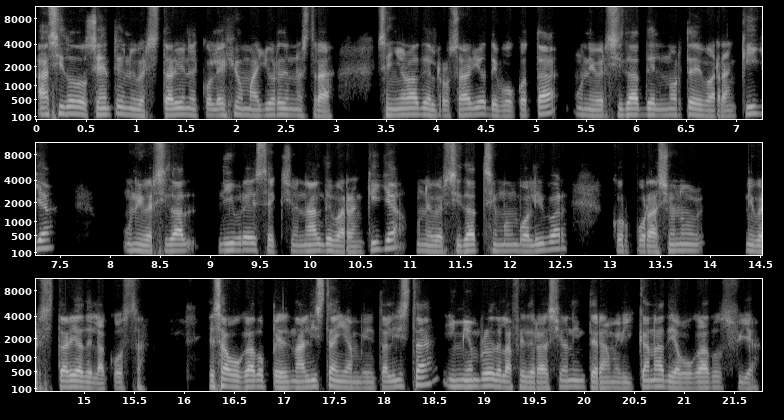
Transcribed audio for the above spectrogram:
Ha sido docente universitario en el Colegio Mayor de Nuestra Señora del Rosario de Bogotá, Universidad del Norte de Barranquilla, Universidad Libre Seccional de Barranquilla, Universidad Simón Bolívar, Corporación Universitaria de la Costa. Es abogado penalista y ambientalista y miembro de la Federación Interamericana de Abogados FIA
